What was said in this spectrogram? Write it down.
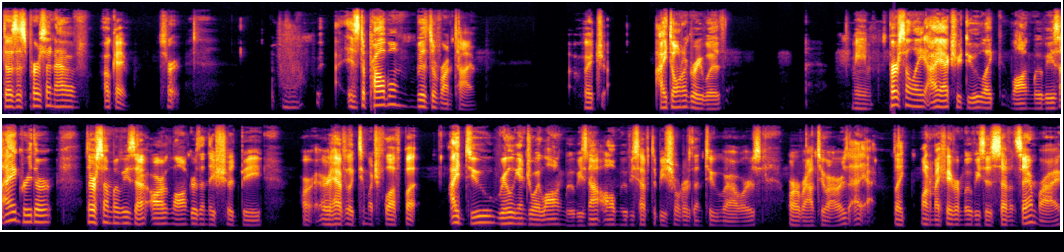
does this person have okay? Sure. Is the problem with the runtime, which I don't agree with. I mean, personally, I actually do like long movies. I agree there there are some movies that are longer than they should be, or, or have like too much fluff. But I do really enjoy long movies. Not all movies have to be shorter than two hours or around two hours. I like one of my favorite movies is Seven Samurai,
